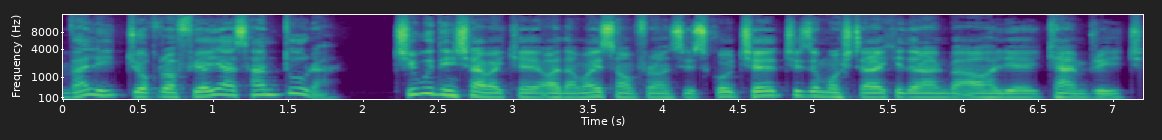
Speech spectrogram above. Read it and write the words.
ولی جغرافیایی از هم دورن. چی بود این شبکه؟ آدمای سان فرانسیسکو چه چیز مشترکی دارن به اهالی کمبریج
